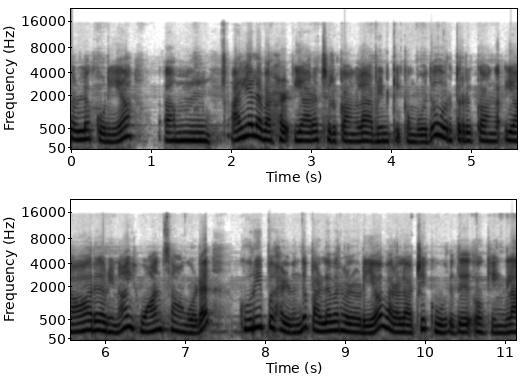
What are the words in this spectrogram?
சொல்லக்கூடிய அயலவர்கள் யாராச்சும் இருக்காங்களா அப்படின்னு கேட்கும்போது ஒருத்தர் இருக்காங்க. யார் அப்படின்னா யுவான் சாங்கோட குறிப்புகள் வந்து பல்லவர்களுடைய வரலாற்றை கூறுது ஓகேங்களா?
